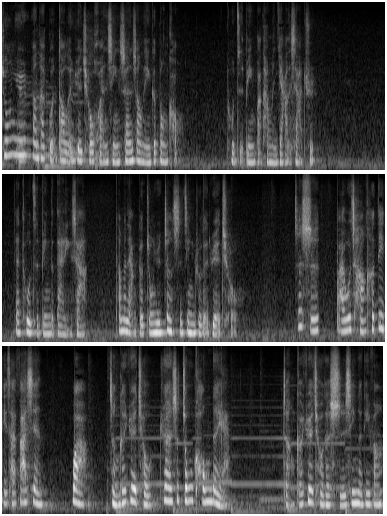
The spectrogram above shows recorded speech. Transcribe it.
终于让他滚到了月球环形山上的一个洞口，兔子兵把他们压了下去。在兔子兵的带领下，他们两个终于正式进入了月球。这时，白无常和弟弟才发现，哇，整个月球居然是中空的耶！整个月球的实心的地方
